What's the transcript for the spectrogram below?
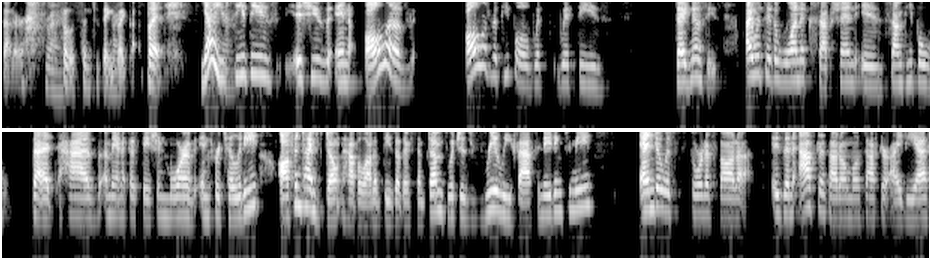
better right. to listen to things right. like that. But yeah, you see these issues in all of all of the people with with these diagnoses. I would say the one exception is some people that have a manifestation more of infertility oftentimes don't have a lot of these other symptoms, which is really fascinating to me. Endo is sort of thought is an afterthought almost after IVF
